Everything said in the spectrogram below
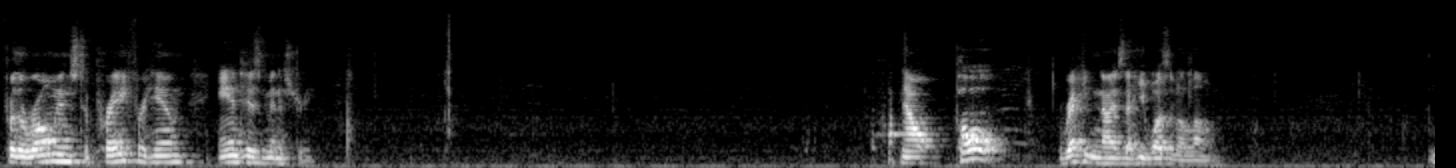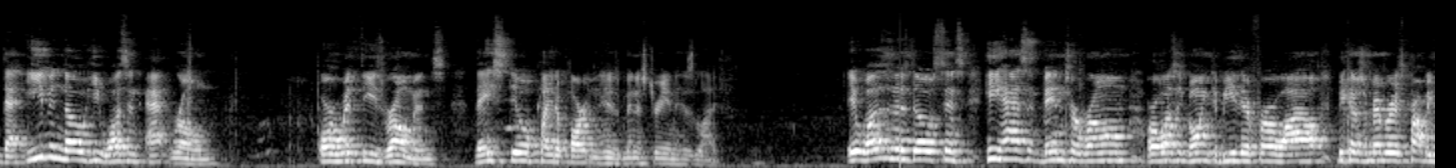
for the Romans to pray for him and his ministry. Now, Paul recognized that he wasn't alone. That even though he wasn't at Rome or with these Romans, they still played a part in his ministry and his life. It wasn't as though since he hasn't been to Rome or wasn't going to be there for a while, because remember, it's probably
